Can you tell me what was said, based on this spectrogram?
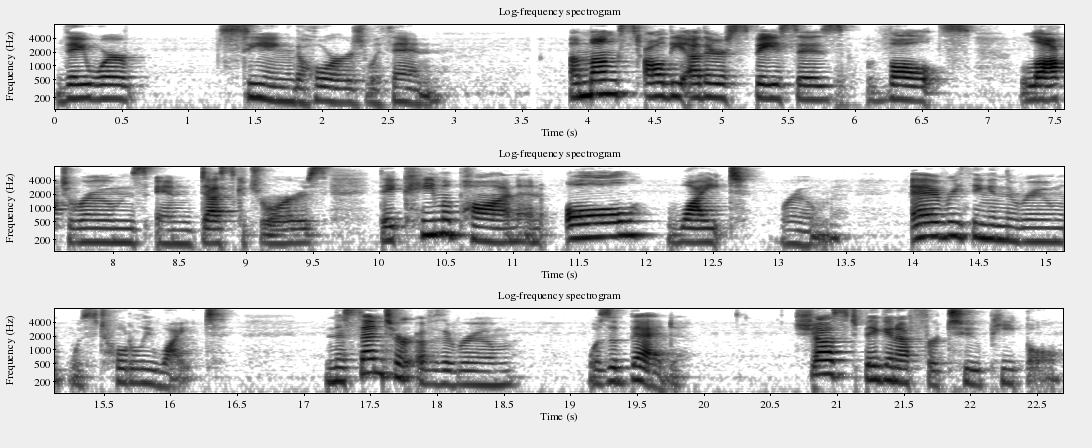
they were seeing the horrors within. Amongst all the other spaces, vaults, locked rooms, and desk drawers, they came upon an all white room. Everything in the room was totally white. In the center of the room was a bed, just big enough for two people.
